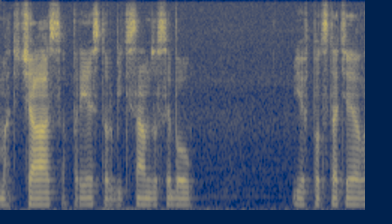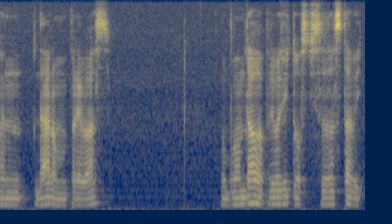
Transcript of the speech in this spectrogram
mať čas a priestor, byť sám so sebou, je v podstate len darom pre vás, lebo vám dáva príležitosť sa zastaviť,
